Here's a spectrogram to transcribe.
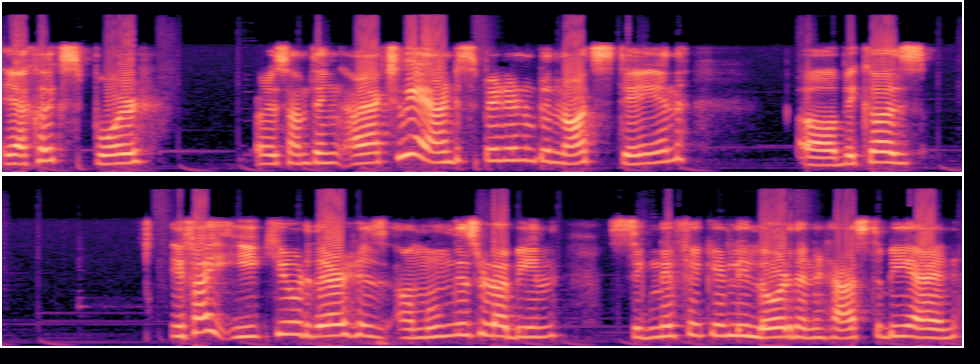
yeah click Spore or something. I actually anticipated him to not stay in uh, because if I EQ'd there his Amoonguss would have been significantly lower than it has to be and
